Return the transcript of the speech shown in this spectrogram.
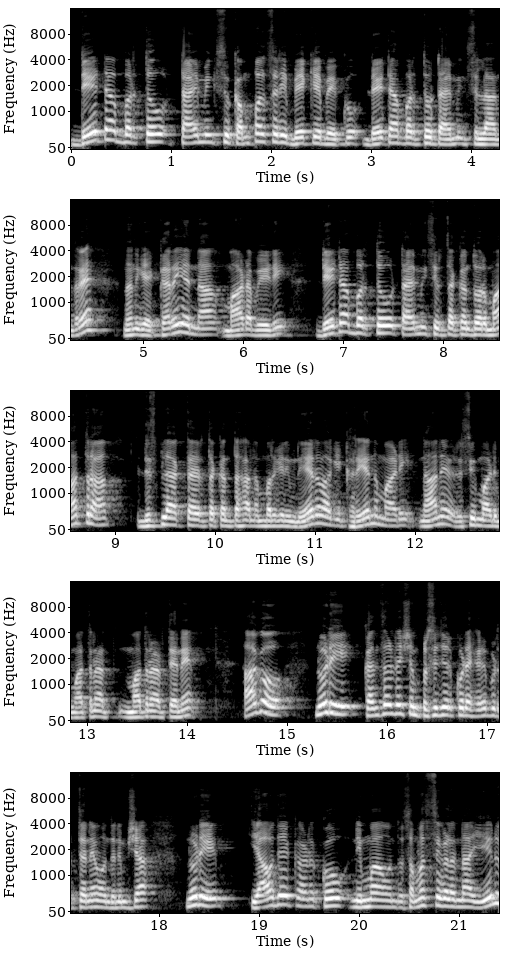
Date of birth timings compulsory ಬೇಕೇ ಬೇಕು. ಡೇಟ್ ಆಫ್ ಬರ್ತು ಟೈಮಿಂಗ್ಸ್ ಇಲ್ಲ ಅಂದರೆ ನನಗೆ ಕರೆಯನ್ನು ಮಾಡಬೇಡಿ. ಡೇಟ್ ಆಫ್ ಬರ್ತು ಟೈಮಿಂಗ್ಸ್ ಇರ್ತಕ್ಕಂಥವ್ರು ಮಾತ್ರ ಡಿಸ್ಪ್ಲೇ ಆಗ್ತಾ ಇರ್ತಕ್ಕಂತಹ ನಂಬರ್ಗೆ ನೀವು ನೇರವಾಗಿ ಕರೆಯನ್ನು ಮಾಡಿ, ನಾನೇ ರಿಸೀವ್ ಮಾಡಿ ಮಾತನಾಡ್ ಮಾತನಾಡ್ತೇನೆ. ಹಾಗೂ ನೋಡಿ ಕನ್ಸಲ್ಟೇಷನ್ ಪ್ರೊಸೀಜರ್ ಕೂಡ ಹೇಳ್ಬಿಡ್ತೇನೆ ಒಂದು ನಿಮಿಷ. ನೋಡಿ, ಯಾವುದೇ ಕಾರಣಕ್ಕೂ ನಿಮ್ಮ ಒಂದು ಸಮಸ್ಯೆಗಳನ್ನು ಏನು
